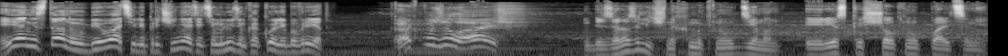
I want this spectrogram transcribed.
Я не стану убивать или причинять этим людям какой-либо вред!» «Как пожелаешь!» Безразлично хмыкнул демон и резко щелкнул пальцами.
